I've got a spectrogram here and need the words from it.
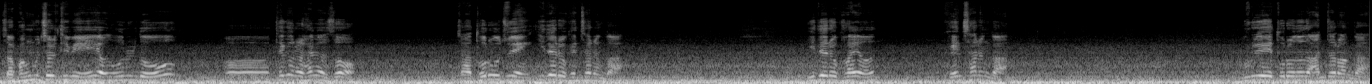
자 박문철 TV 오늘도 어, 퇴근을 하면서 자 도로 주행 이대로 괜찮은가? 이대로 과연 괜찮은가? 우리의 도로는 안전한가?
